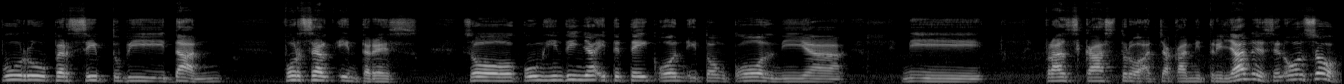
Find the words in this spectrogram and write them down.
puro perceived to be done for self-interest. So, kung hindi niya iti-take on itong call ni uh, ni Franz Castro at saka ni Trillanes and also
